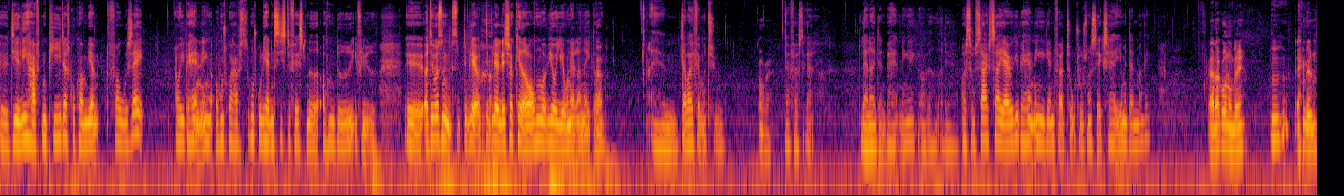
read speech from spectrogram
øh, de har lige haft en pige, der skulle komme hjem fra USA og i behandling, og hun skulle, have, hun skulle lige have den sidste fest med, og hun døde i flyet. Øh, og det var sådan, det blev, det blev jeg lidt chokeret over. Hun var, vi var jævnaldrende, ikke? Og, øh, der var jeg 25 Okay. der er første gang lander i den behandling, ikke? Og hvad hedder det? Og som sagt, så er jeg jo ikke i behandling igen før 2006 her hjemme i Danmark, ikke? Er der gået nogle dage Mm-hmm. imellem?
